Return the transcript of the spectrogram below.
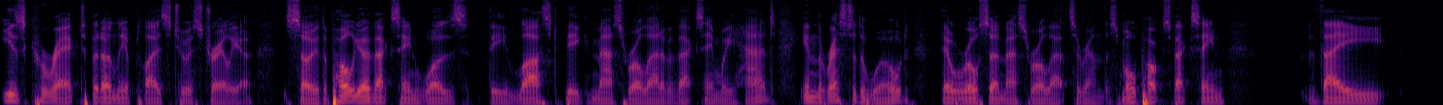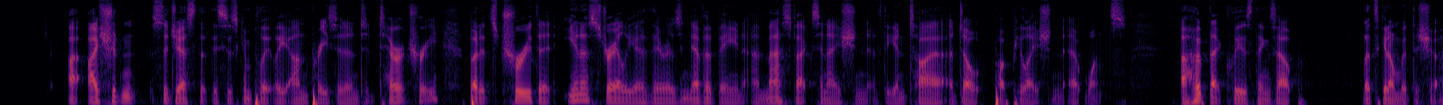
is correct, but only applies to Australia. So the polio vaccine was the last big mass rollout of a vaccine we had. In the rest of the world, there were also mass rollouts around the smallpox vaccine. They I, I shouldn't suggest that this is completely unprecedented territory, but it's true that in Australia there has never been a mass vaccination of the entire adult population at once. I hope that clears things up. Let's get on with the show.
